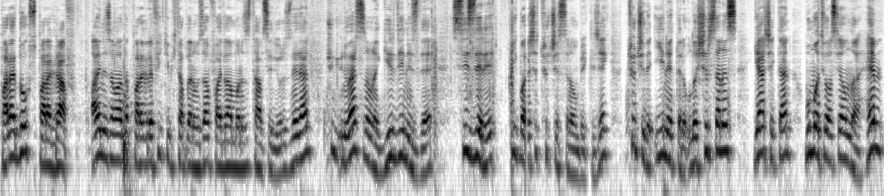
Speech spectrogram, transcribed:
paradoks paragraf aynı zamanda paragrafik gibi kitaplarımızdan faydalanmanızı tavsiye ediyoruz. Neden? Çünkü üniversite sınavına girdiğinizde sizleri ilk başta Türkçe sınavı bekleyecek. Türkçe'de iyi netlere ulaşırsanız gerçekten bu motivasyonla hem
